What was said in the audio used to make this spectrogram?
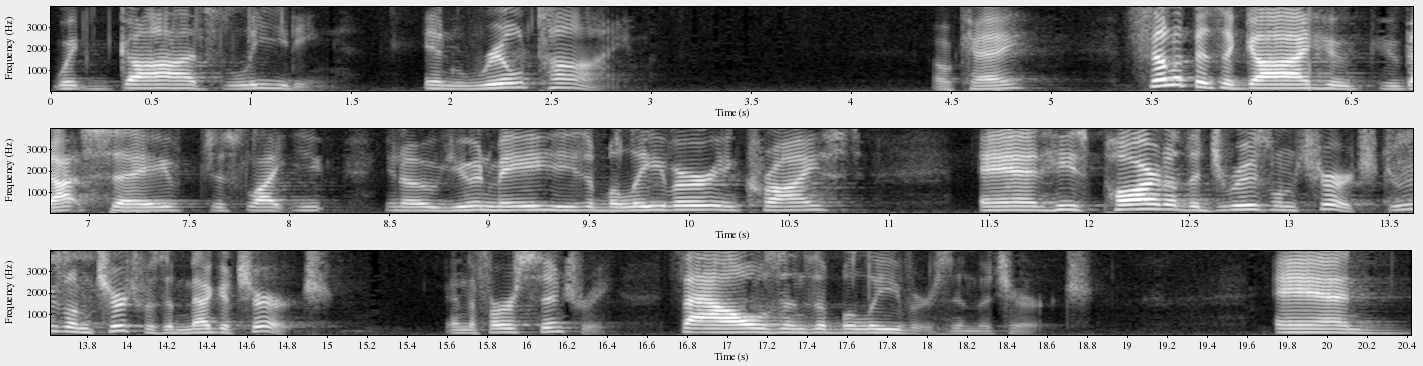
with God's leading in real time. Okay? Philip is a guy who, who got saved, just like you, you know, you and me. He's a believer in Christ, and he's part of the Jerusalem church. Jerusalem church was a mega church in the first century, thousands of believers in the church. And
